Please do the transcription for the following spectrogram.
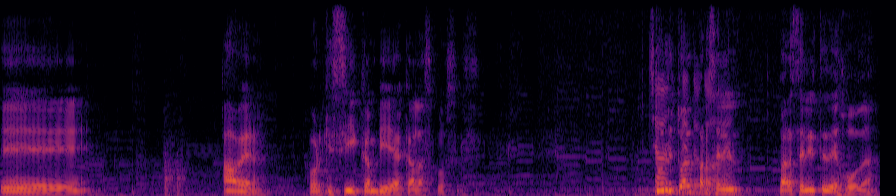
Eh, a ver, porque sí, cambié acá las cosas. Ya Tu ritual tocó, para, ¿eh? salir, para salirte de joda.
